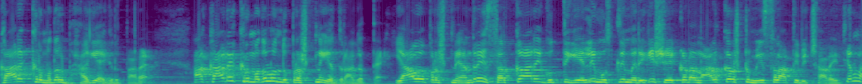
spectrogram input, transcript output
ಕಾರ್ಯಕ್ರಮದಲ್ಲಿ ಭಾಗಿಯಾಗಿರ್ತಾರೆ ಆ ಕಾರ್ಯಕ್ರಮದಲ್ಲಿ ಒಂದು ಪ್ರಶ್ನೆ ಎದುರಾಗುತ್ತೆ. ಯಾವ ಪ್ರಶ್ನೆ ಅಂದ್ರೆ, ಸರ್ಕಾರಿ ಗುತ್ತಿಗೆಯಲ್ಲಿ ಮುಸ್ಲಿಮರಿಗೆ ಶೇಕಡ ನಾಲ್ಕರಷ್ಟು ಮೀಸಲಾತಿ ವಿಚಾರ ಇದೆಯಲ್ಲ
